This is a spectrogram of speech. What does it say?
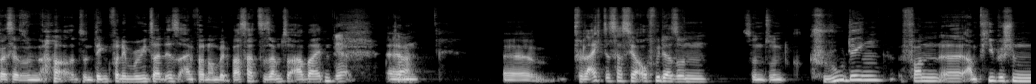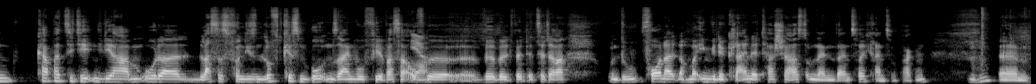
was ja so ein, so ein Ding von den Marines halt ist, einfach noch mit Wasser zusammenzuarbeiten. Ja, ähm, äh, vielleicht ist das ja auch wieder so ein, so ein, so ein Crew-Ding von äh, amphibischen Kapazitäten, die die haben, oder lass es von diesen Luftkissenbooten sein, wo viel Wasser ja. aufgewirbelt wird, etc. Und du vorne halt nochmal irgendwie eine kleine Tasche hast, um dein, dein Zeug reinzupacken. Mhm. Ähm,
